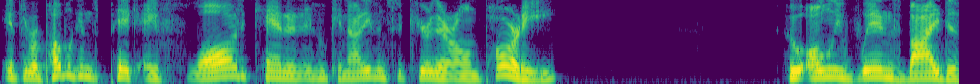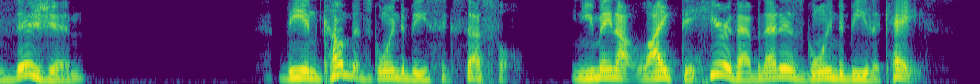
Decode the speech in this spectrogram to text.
If the Republicans pick a flawed candidate who cannot even secure their own party, who only wins by division, the incumbent's going to be successful. And you may not like to hear that, but that is going to be the case.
